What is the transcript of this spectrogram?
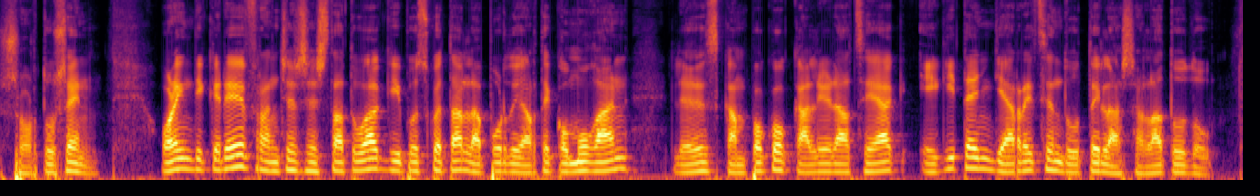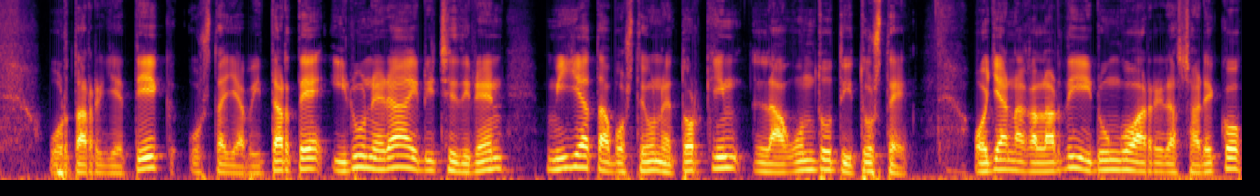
sortu zen. Oraindik ere frantses estatuak Gipuzko eta Lapurdi arteko mugan legez kanpoko kaleratzeak egiten jarraitzen dutela salatu du. Urtarrietik, ustaia bitarte, irunera iritsi diren mila eta bosteun etorkin lagundu dituzte. Oian agalardi irungo harrera sareko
